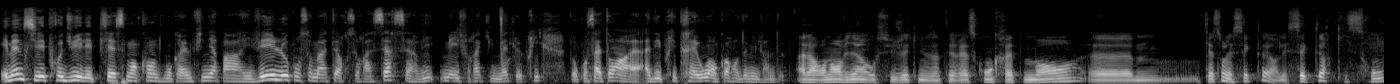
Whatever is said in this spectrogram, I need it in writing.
et même si les produits et les pièces manquantes vont quand même finir par arriver, le consommateur sera certes servi, mais il faudra qu'il mette le prix. Donc on s'attend à, à, des prix très hauts encore en 2022. Alors on en vient au sujet qui nous intéresse concrètement. Euh, quels sont les secteurs? Les secteurs qui seront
